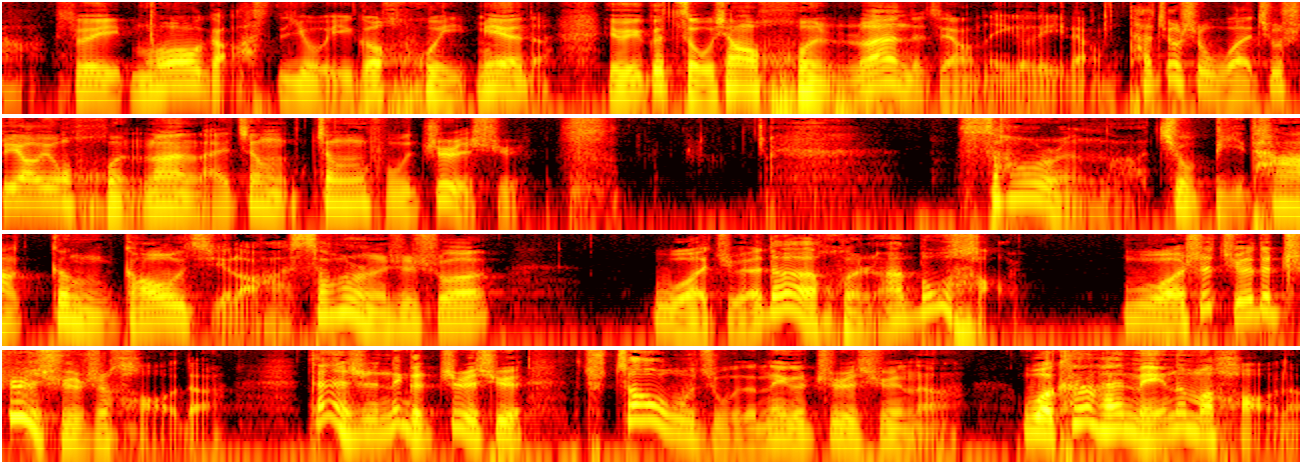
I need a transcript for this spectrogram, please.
啊！”所以 Morgoth 有一个毁灭的，有一个走向混乱的这样的一个力量，他就是我就是要用混乱来征征服秩序。骚人呢，就比他更高级了哈。骚人是说，我觉得混乱不好，我是觉得秩序是好的，但是那个秩序，造物主的那个秩序呢，我看还没那么好呢。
